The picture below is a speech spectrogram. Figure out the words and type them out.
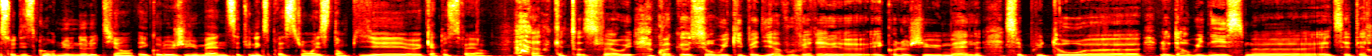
Ce discours, nul ne le tient. Écologie humaine, c'est une expression estampillée euh, catosphère. catosphère, oui. Quoique sur Wikipédia, vous verrez, euh, écologie humaine, c'est plutôt euh, le darwinisme, etc.,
